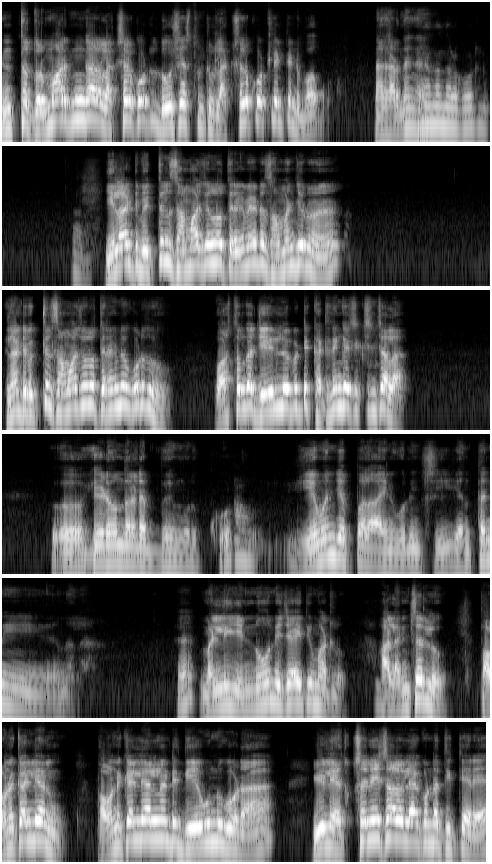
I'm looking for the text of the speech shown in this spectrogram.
ఇంత దుర్మార్గంగా లక్షల కోట్లు దోసేస్తుంటారు లక్షల కోట్లు ఏంటండి బాబు? నాకు అర్థం కాదు. ఇలాంటి వ్యక్తులు సమాజంలో తిరగనేయడం సమంజనమేనా? ఇలాంటి వ్యక్తులు సమాజంలో తిరగనివ్వకూడదు. వాస్తవంగా జైల్లో పెట్టి కఠినంగా శిక్షించాలా? ఏడు వందల డెబ్బై మూడు కోట్లు. ఏమని చెప్పాలా ఆయన గురించి? ఎంతని అనాలా? మళ్ళీ ఎన్నో నిజాయితీ మాటలు. వాళ్ళ అంచర్లు పవన్ కళ్యాణ్ పవన్ కళ్యాణ్ లాంటి దేవుణ్ణి కూడా వీళ్ళు ఎచ్చనేసాలు లేకుండా తిట్టారే.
